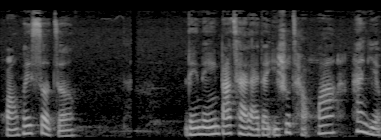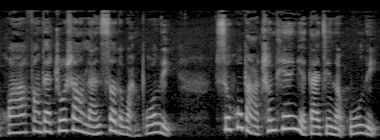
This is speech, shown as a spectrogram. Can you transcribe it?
黄灰色泽。玲玲把采来的一束草花和野花放在桌上蓝色的碗玻里，似乎把春天也带进了屋里。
